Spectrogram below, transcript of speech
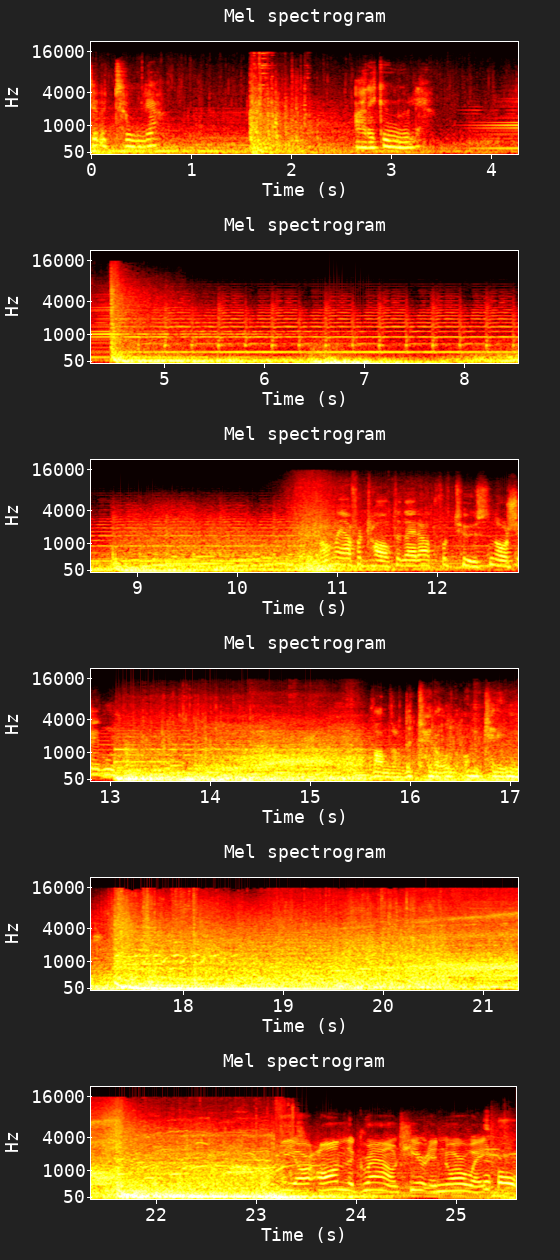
Det utrolige er ikke umulig. Om jeg fortalte dere at for 1000 år siden vandra det troll omkring? The ground here in Norway. People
